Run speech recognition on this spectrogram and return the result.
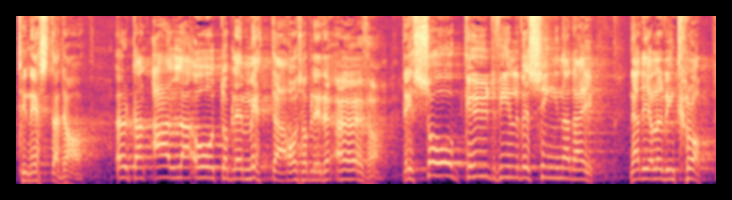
till nästa dag. Utan alla åt och blev mätta och så blev det över. Det är så Gud vill välsigna dig när det gäller din kropp.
